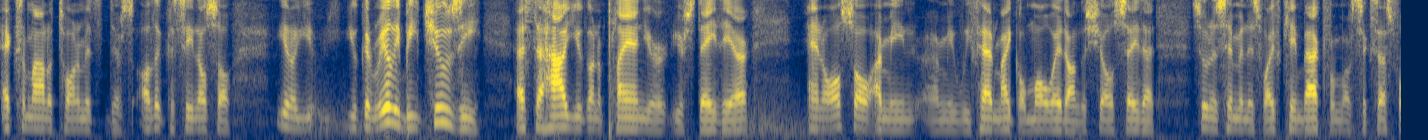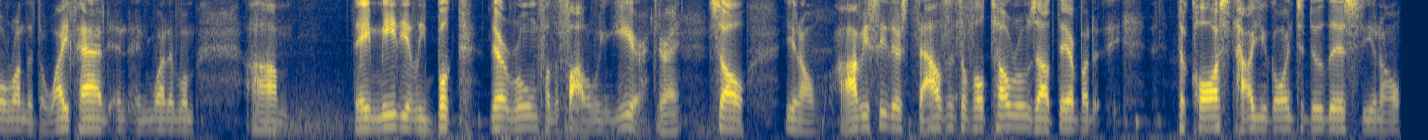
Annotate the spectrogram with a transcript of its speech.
X amount of tournaments. There's other casinos, so you know you you can really be choosy as to how you're going to plan your your stay there. And also, I mean, I mean, we've had Michael Moed on the show say that as soon as him and his wife came back from a successful run that the wife had in, in one of them, um, they immediately booked their room for the following year. right. So, you know, obviously there's thousands of hotel rooms out there, but the cost, how you're going to do this, you know,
